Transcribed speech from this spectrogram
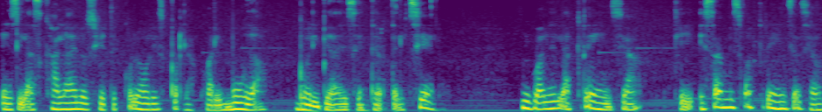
es la escala de los siete colores por la cual Buda vuelve a descender del cielo. Igual es la creencia que esa misma creencia se,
